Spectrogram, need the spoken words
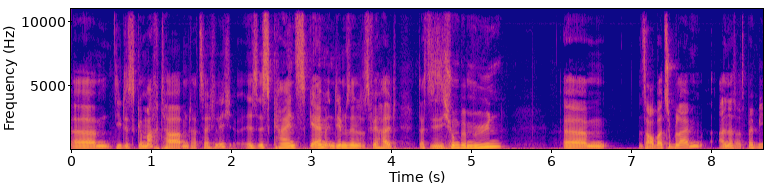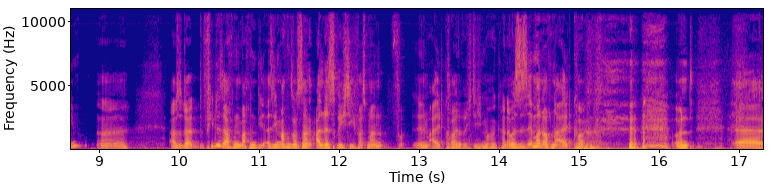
Ähm, die das gemacht haben tatsächlich. Es ist kein Scam in dem Sinne, dass wir halt, dass die sich schon bemühen, ähm, sauber zu bleiben, anders als bei Beam. Äh, also da viele Sachen machen die, also die machen sozusagen alles richtig, was man in einem Altcoin richtig machen kann. Aber es ist immer noch ein Altcoin. Und äh,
